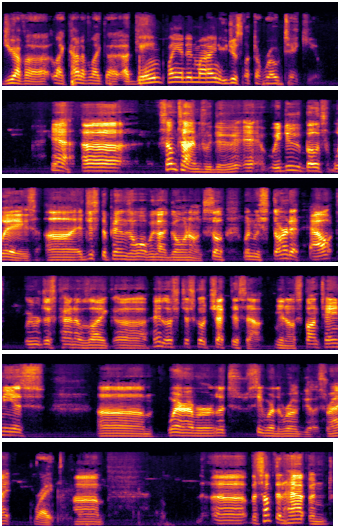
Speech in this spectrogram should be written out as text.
do you have a like kind of like a, a game planned in mind, or you just let the road take you? yeah uh sometimes we do we do both ways uh it just depends on what we got going on so when we started out we were just kind of like uh hey let's just go check this out you know spontaneous um wherever let's see where the road goes right? Right. um uh but something happened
